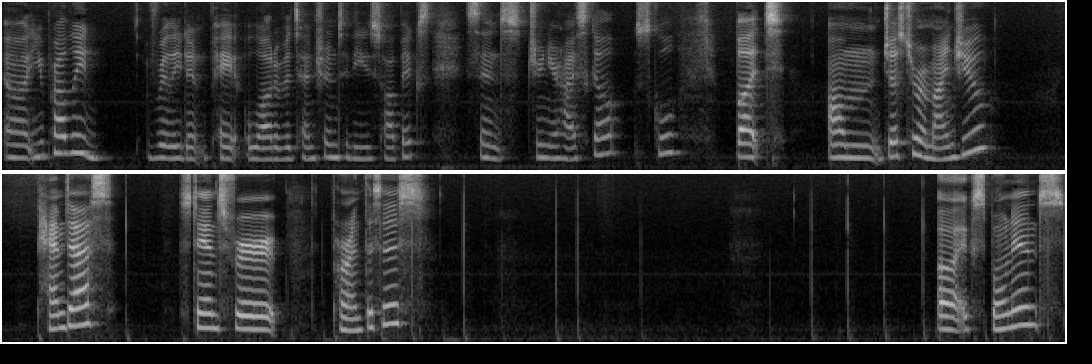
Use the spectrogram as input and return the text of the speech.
uh, you probably really didn't pay a lot of attention to these topics since junior high school school. But um just to remind you PEMDAS stands for parenthesis. Uh, exponents.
